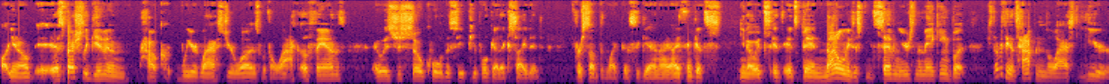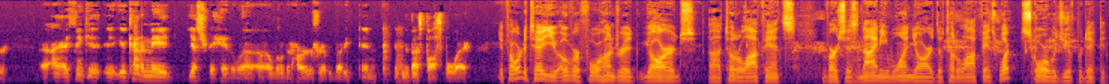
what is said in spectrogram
uh, you know, especially given how weird last year was with a lack of fans, it was just so cool to see people get excited for something like this again. I, I think it's you know it's it, has been not only just seven years in the making, but just everything that's happened in the last year. I, I think it, it, it kind of made yesterday hit a, a, little bit harder for everybody in in the best possible way. If I were to tell you over 400 yards uh, total offense versus 91 yards of total offense, what score would you have predicted?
